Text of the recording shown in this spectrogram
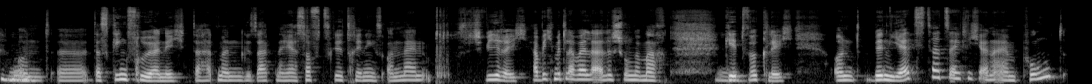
Mhm. Und äh, das ging früher nicht. Da hat man gesagt, naja, Softskill-Trainings online, pff, schwierig. Habe ich mittlerweile alles schon gemacht. Mhm. Geht wirklich. Und bin jetzt tatsächlich an einem Punkt,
